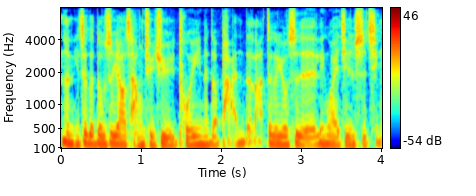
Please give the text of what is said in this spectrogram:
那你这个都是要长期去推那个盘的啦，这个又是另外一件事情。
